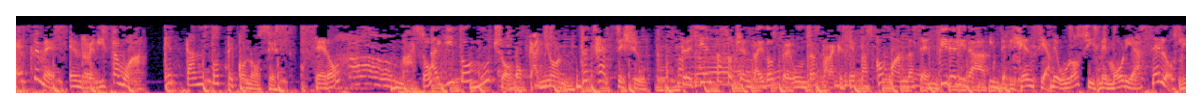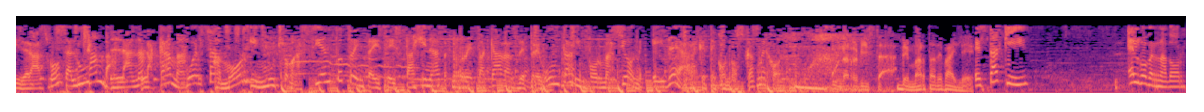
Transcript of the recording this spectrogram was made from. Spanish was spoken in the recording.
Este mes, en Revista MOA, ¿qué tanto te conoces? ¿Cero? ¿Mazo? ¿Alguito? ¿Mucho? ¿O cañón? The Test Issue. 382 preguntas para que sepas cómo andas en fidelidad, inteligencia, neurosis, memoria, celos, liderazgo, salud, chamba, lana, la cama, fuerza, amor y mucho más. 136 páginas retacadas de preguntas, información e ideas para que te conozcas mejor. Una revista de Marta de Baile. Está aquí el gobernador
